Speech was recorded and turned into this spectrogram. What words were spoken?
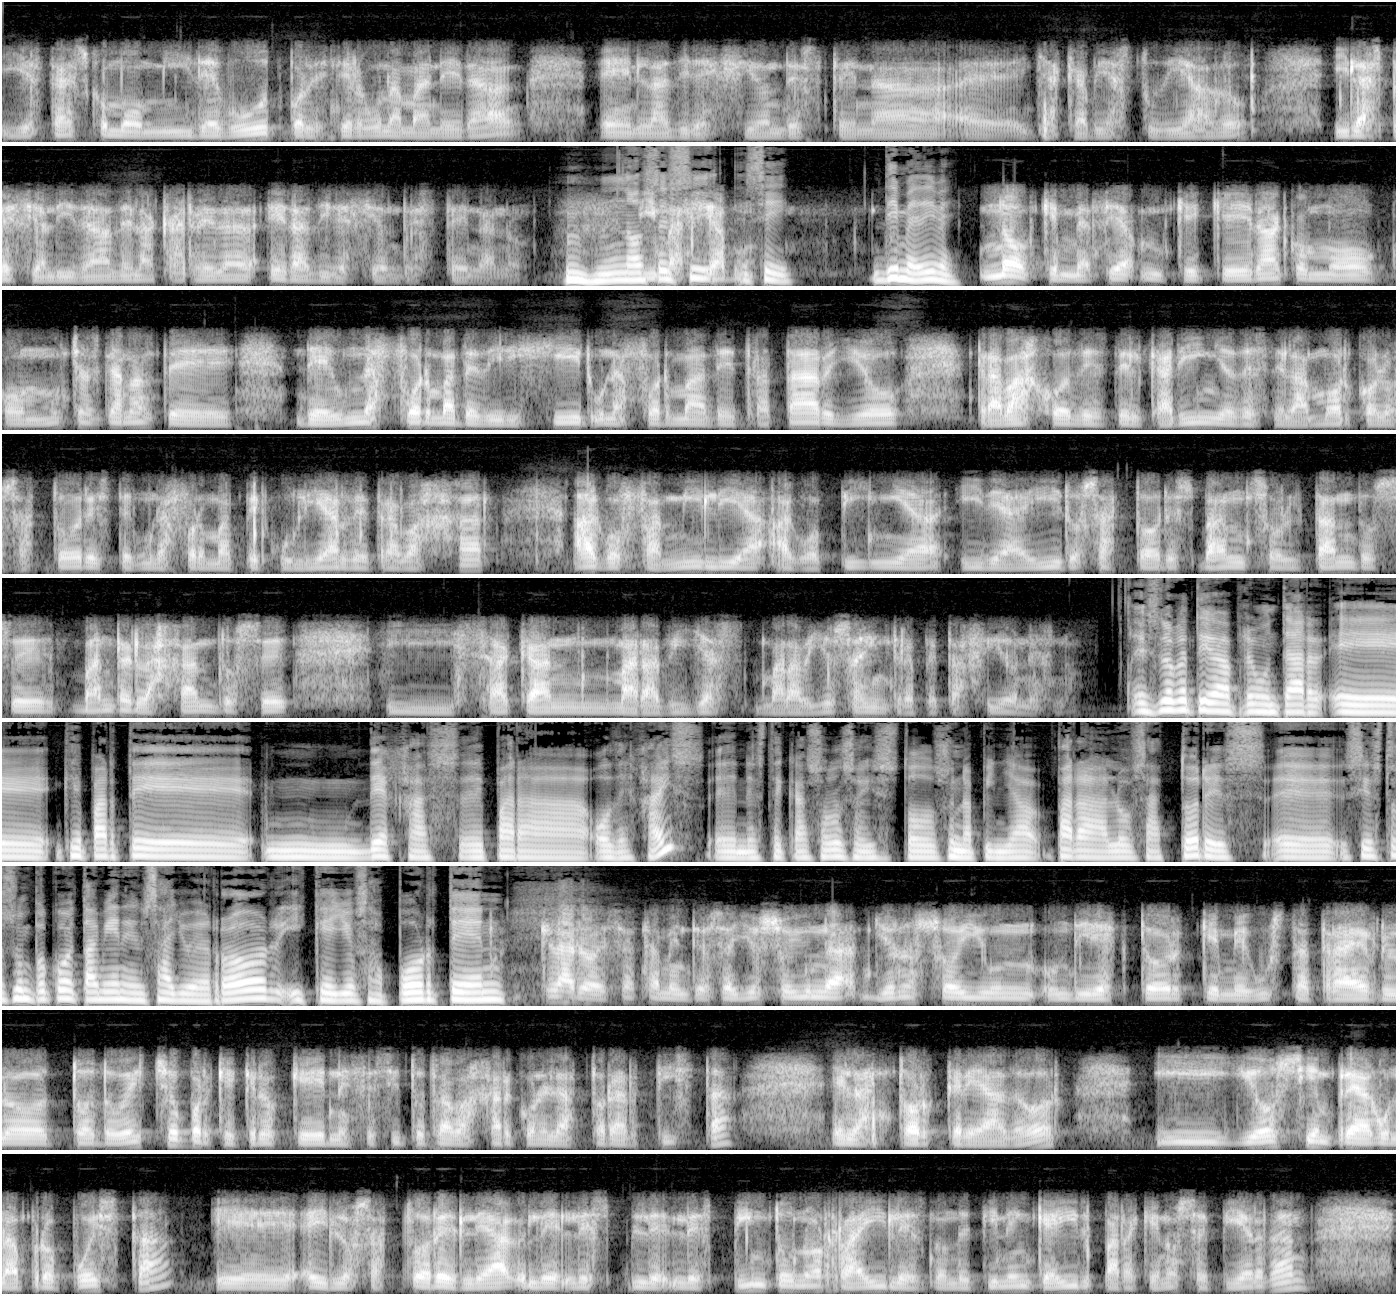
y esta es como mi debut, por decir de alguna manera, en la dirección de escena, eh, ya que había estudiado y la especialidad de la carrera era dirección de escena, ¿no? Uh -huh. No y sé si... Sí. Dime, dime. No, que me hacía, que, que era como con muchas ganas de, de una forma de dirigir, una forma de tratar. Yo trabajo desde el cariño, desde el amor con los actores, tengo una forma peculiar de trabajar, hago familia, hago piña y de ahí los actores van soltándose, van relajándose y sacan maravillas, maravillosas interpretaciones, ¿no? Es lo que te iba a preguntar, eh, ¿qué parte mm, dejas eh, para, o dejáis, en este caso sois todos una piña, para los actores? Eh, si esto es un poco también ensayo-error y que ellos aporten. Claro, exactamente. O sea, yo soy una, yo no soy un, un director que me gusta traerlo todo hecho porque creo que necesito trabajar con el actor artista, el actor creador, y yo siempre hago una propuesta eh, y los actores le, les, le- les pinto unos raíles donde tienen que ir para que no se pierdan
